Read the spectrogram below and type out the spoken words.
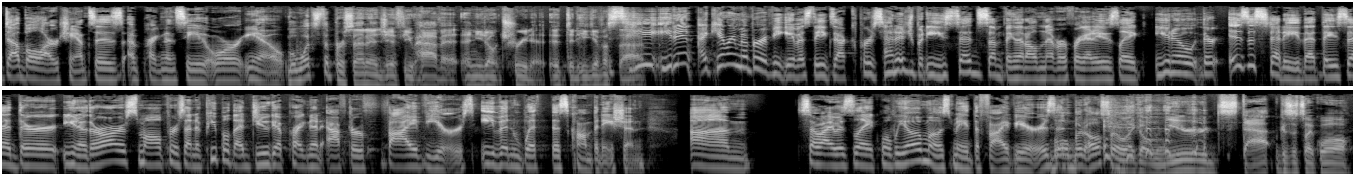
double our chances of pregnancy, or you know, Well, what's the percentage if you have it and you don't treat it? It- Did he give us that? He he didn't. I can't remember if he gave us the exact percentage, but he said something that I'll never forget. He was like, you know, there is a study that they said there, you know, there are a small percent of people that do get pregnant after five years, even with this combination. Um, so I was like, well, we almost made the five years. well, and- but also like a weird stat because it's like, well,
